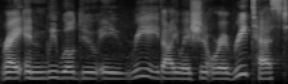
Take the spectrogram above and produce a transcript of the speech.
Right, and we will do a reevaluation or a retest,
